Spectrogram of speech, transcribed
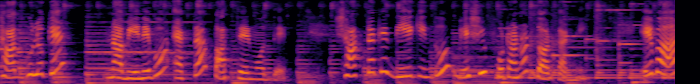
শাকগুলোকে নাবিয়ে নেব একটা পাত্রের মধ্যে। শাকটাকে দিয়ে কিন্তু বেশি ফোটানোর দরকার নেই। এবার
